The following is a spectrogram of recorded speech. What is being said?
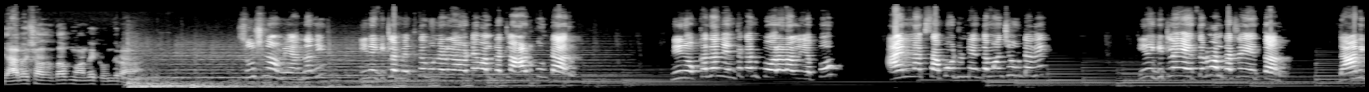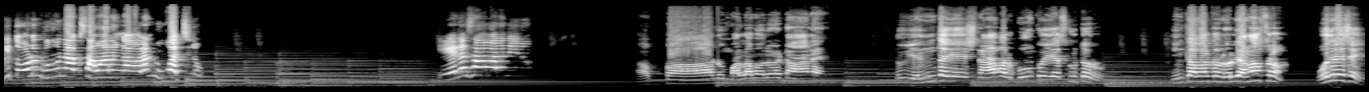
యాభై శాతం తప్పు మన దగ్గర ఉందిరా. చూసినావు మీ అన్నని? ఈయన గిట్లా మెత్తగా ఉన్నాడు కాబట్టి వాళ్ళు అట్లా ఆడుకుంటారు. నేను ఒక్కదాన్ని ఎంతకని పోరాడాలి చెప్పు? ఆయన నాకు సపోర్ట్ ఉంటే ఎంత మంచిగా ఉంటది? ఈయన గిట్లా చేస్తాడు వాళ్ళకి అట్లా చేస్తారు. దానికి తోడు నువ్వు నాకు సమానం కావాలని నువ్వు వచ్చినావు. ఏడ సావాలా నేను? అబ్బా నువ్వు మళ్ళా మొదలుపెట్టిన ఆనే. నువ్వు ఎంత చేసినా వాళ్ళు భూమి పోయి చేసుకుంటారు. ఇంకా వాళ్ళతో లొల్లి అనవసరం. వదిలేసాయి.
